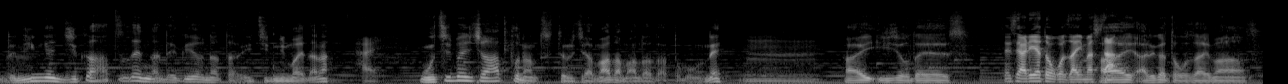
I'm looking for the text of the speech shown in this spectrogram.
で人間自家発電ができるようになったら一人前だな。はい。モチベーションアップなんつってるうちはまだまだだと思うね。うん。はい以上です。先生ありがとうございました、はいありがとうございます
